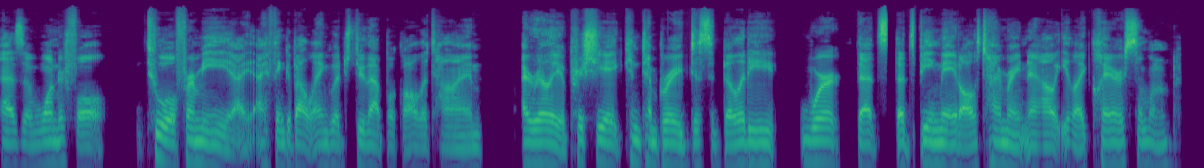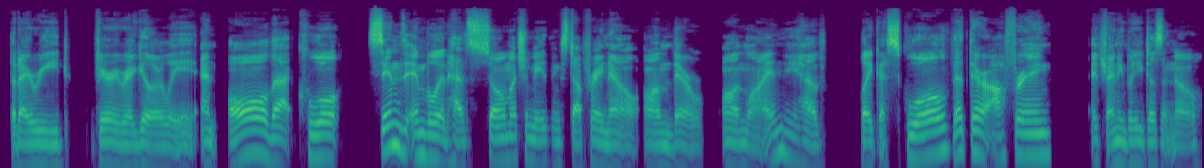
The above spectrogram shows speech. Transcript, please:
as a wonderful tool for me. I, I think about language through that book all the time. I really appreciate contemporary disability work that's that's being made all the time right now. Eli Clare, someone that I read very regularly, and all that cool. Sins Invalid has so much amazing stuff right now on their online. They have like a school that they're offering. If anybody doesn't know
